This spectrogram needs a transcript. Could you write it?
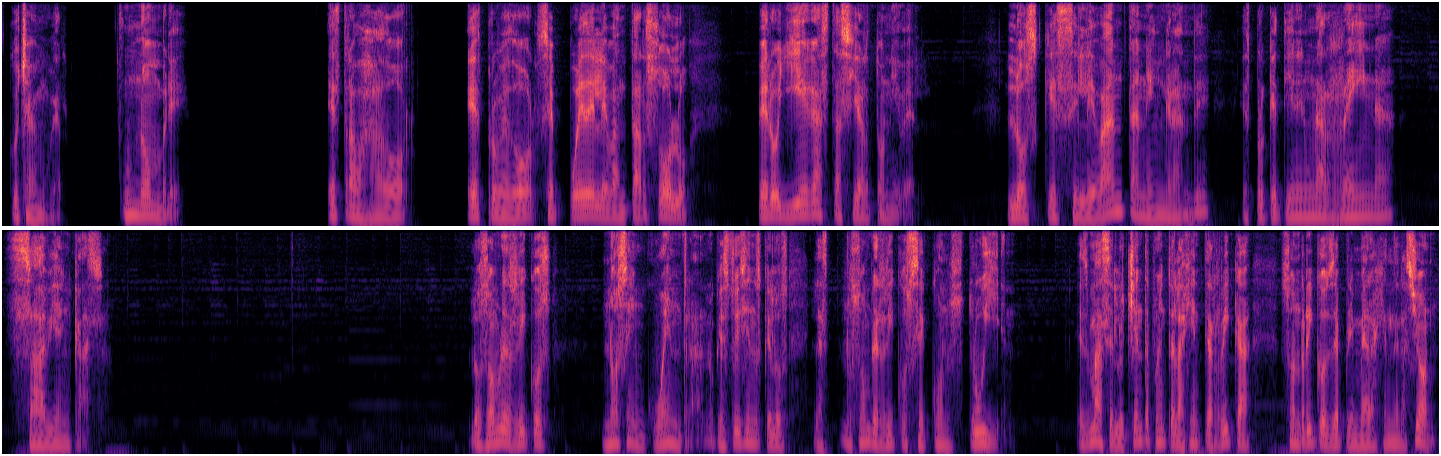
Escúchame mujer, un hombre es trabajador, es proveedor, se puede levantar solo, pero llega hasta cierto nivel. Los que se levantan en grande es porque tienen una reina sabia en casa. Los hombres ricos no se encuentran. Lo que estoy diciendo es que los, los hombres ricos se construyen. Es más, el 80% de la gente rica son ricos de primera generación.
